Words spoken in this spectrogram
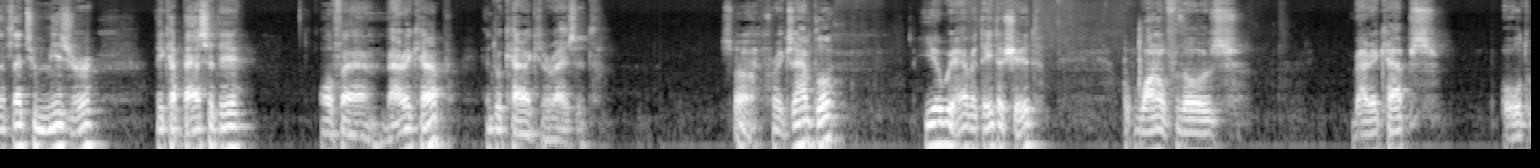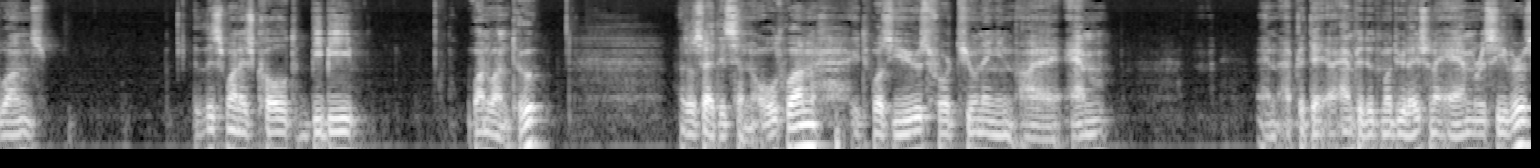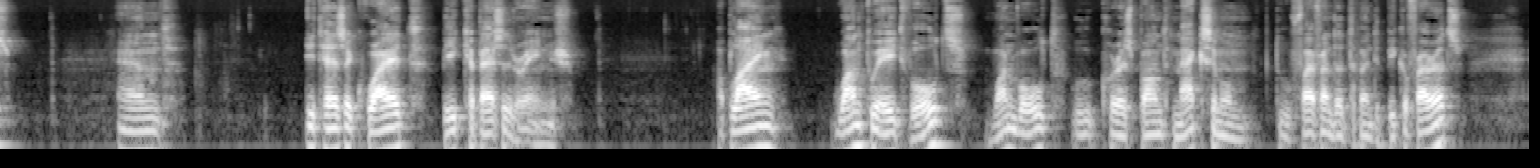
that lets you measure the capacity of a varicap and to characterize it. So, for example, here we have a data sheet of one of those varicaps, old ones, this one is called BB112. As I said, it's an old one. It was used for tuning in AM and amplitude modulation AM receivers. And it has a quite big capacitor range. Applying 1 to 8 volts, 1 volt will correspond maximum to 520 picofarads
